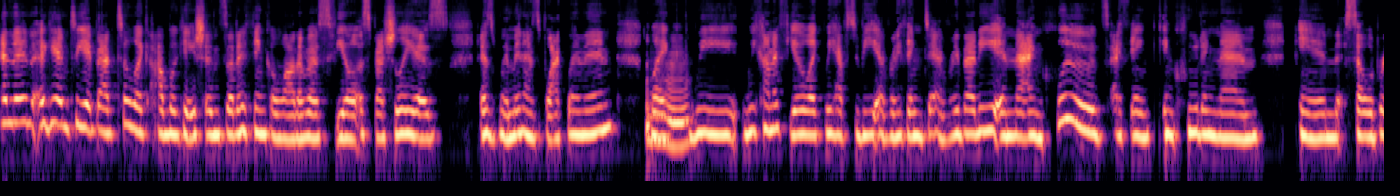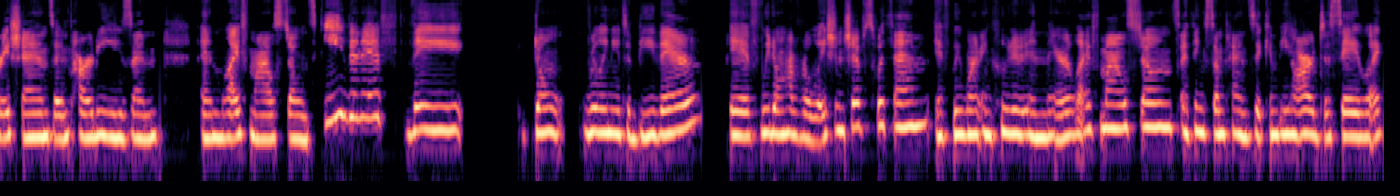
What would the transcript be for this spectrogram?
And then again to get back to like obligations that I think a lot of us feel especially as as women as black women, mm-hmm. like we we kind of feel like we have to be everything to everybody and that includes I think including them in celebrations and parties and and life milestones even if they don't really need to be there if we don't have relationships with them, if we weren't included in their life milestones, I think sometimes it can be hard to say, like,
